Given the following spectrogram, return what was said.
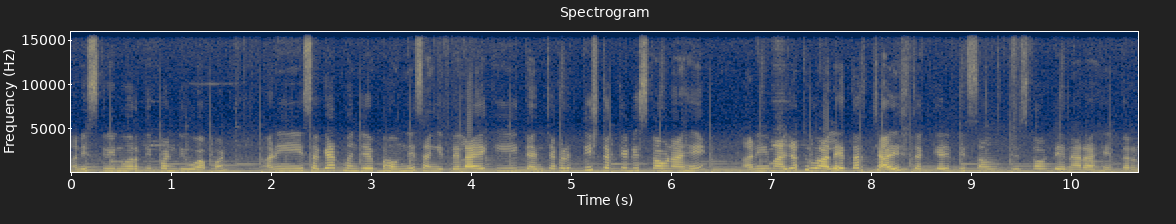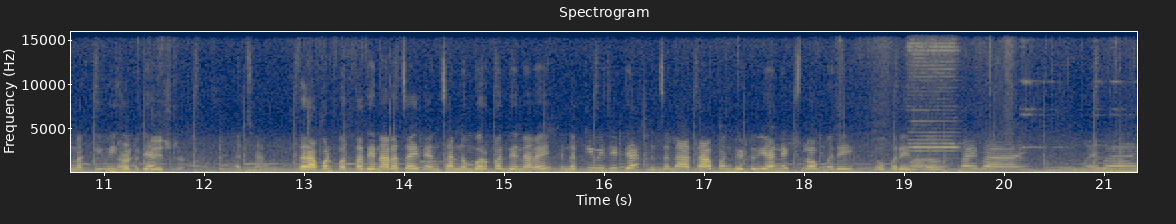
आणि स्क्रीनवरती पण देऊ आपण. आणि सगळ्यात म्हणजे भाऊंनी सांगितलेलं आहे की त्यांच्याकडे तीस टक्के डिस्काउंट आहे. आणि माझ्या थ्रू आले तर चाळीस टक्के डिस्काउंट डिस्काउंट देणार आहे. तर नक्की व्हिजिट द्या. अच्छा. तर आपण पत्ता देणारच आहे. त्यांचा नंबर पण देणार आहे. नक्की व्हिजिट द्या. तर चला आता आपण भेटूया नेक्स्ट ब्लॉगमध्ये तोपर्यंत बाय बाय बाय बाय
